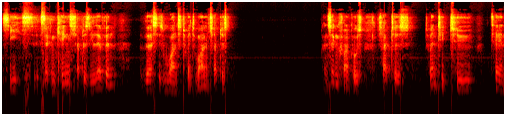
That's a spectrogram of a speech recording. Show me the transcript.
See 2 Kings chapters 11 verses 1 to 21 and chapters and 2 Chronicles chapters 22 10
